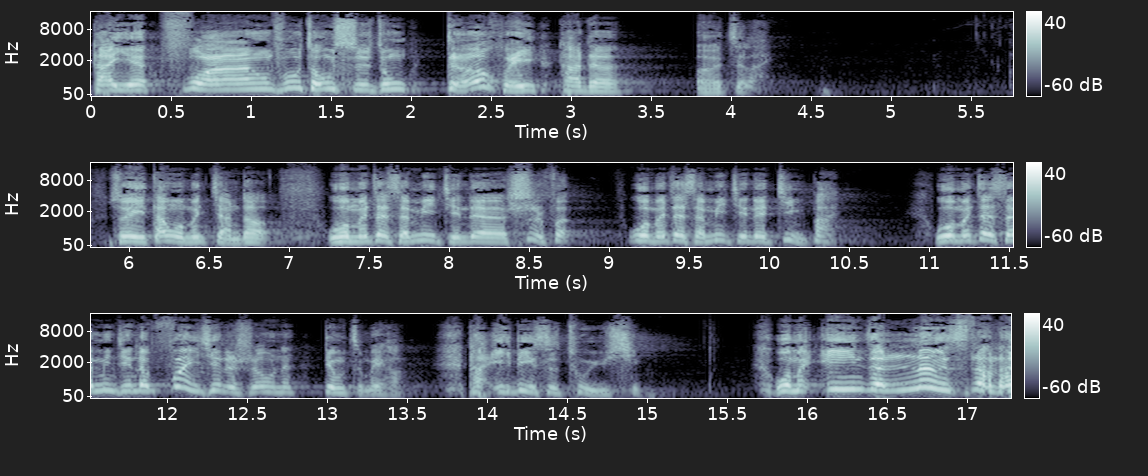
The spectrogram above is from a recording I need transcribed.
他也仿佛从死中得回他的儿子来。所以，当我们讲到我们在神面前的侍奉，我们在神面前的敬拜。我们在神面前的奉献的时候呢，弟兄姊妹好，他一定是出于信。我们因着认识到他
